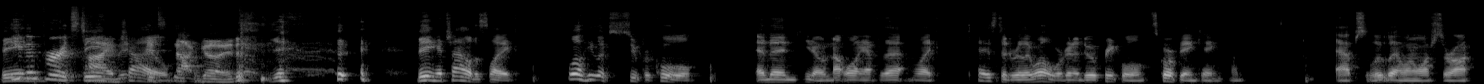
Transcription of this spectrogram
Being, even for its time, it- it's not good. yeah, being a child, it's like, well, he looks super cool, and then you know, not long after that, I'm like, hey, this did really well. We're gonna do a prequel, Scorpion King. Like, absolutely, I want to watch The Rock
